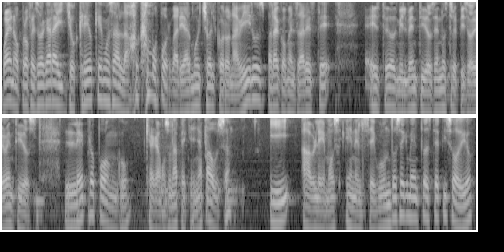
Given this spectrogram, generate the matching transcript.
Bueno, profesor Garay, yo creo que hemos hablado como por variar mucho el coronavirus para comenzar este este 2022 en nuestro episodio 22. Le propongo que hagamos una pequeña pausa y hablemos en el segundo segmento de este episodio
